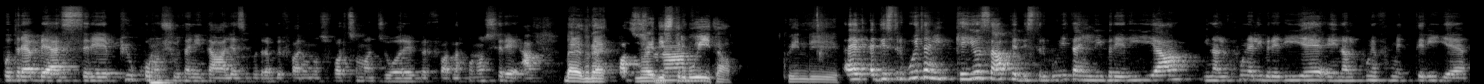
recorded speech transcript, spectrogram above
potrebbe essere più conosciuta in Italia, si potrebbe fare uno sforzo maggiore per farla conoscere a Beh, non è, non è distribuita. Quindi... È, è, distribuita, in, che io sappia, è distribuita in libreria, in alcune librerie e in alcune fumetterie,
